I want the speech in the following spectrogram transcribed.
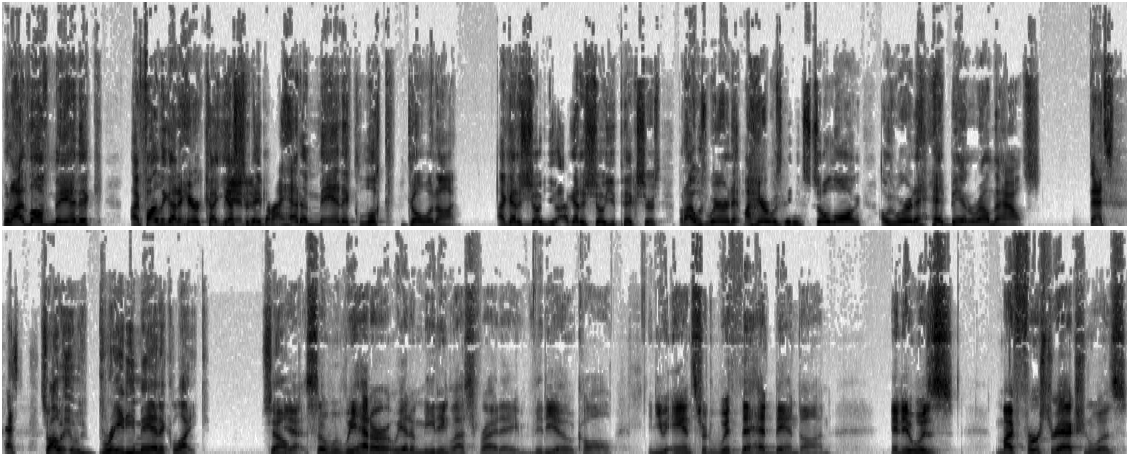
But I love Manek. I finally got a haircut Manek. yesterday, but I had a Manek look going on. I got to show you. I got to show you pictures. But I was wearing it. My hair was getting so long. I was wearing a headband around the house. That's that's so. I, it was Brady Manek like. So Yeah. So we had our we had a meeting last Friday, video call, and you answered with the headband on, and it was my first reaction was,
